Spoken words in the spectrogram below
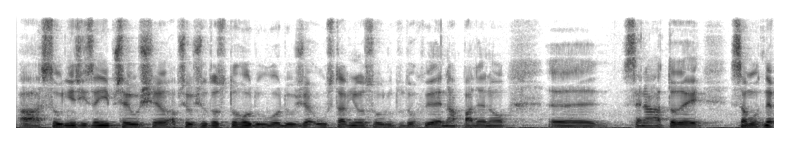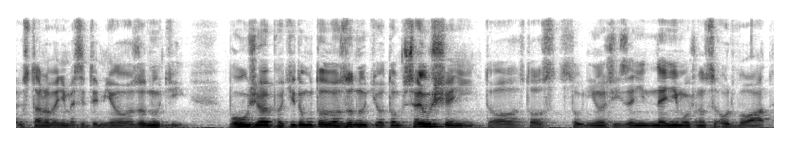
a soudní řízení přerušil a přerušil to z toho důvodu, že ústavního soudu tuto chvíli je napadeno eh, senátory samotné ustanovení mezitimního rozhodnutí. Bohužel proti tomuto rozhodnutí o tom přerušení toho, toho soudního řízení není možno se odvolat.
